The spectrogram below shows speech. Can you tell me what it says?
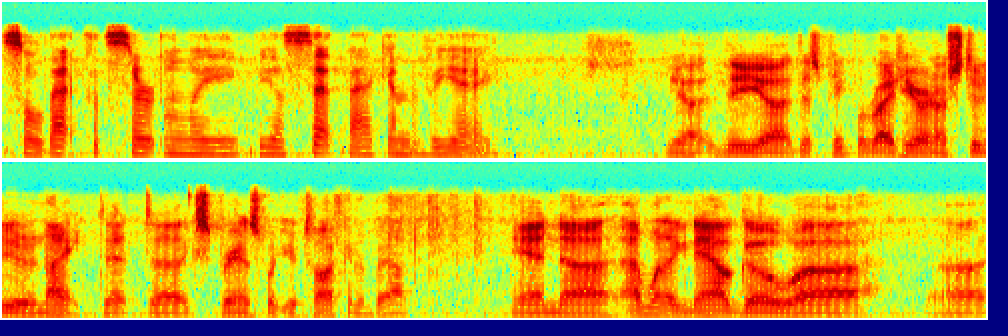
So that could certainly be a setback in the VA. Yeah, the, uh, there's people right here in our studio tonight that uh, experience what you're talking about. And uh, I want to now go uh, uh,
